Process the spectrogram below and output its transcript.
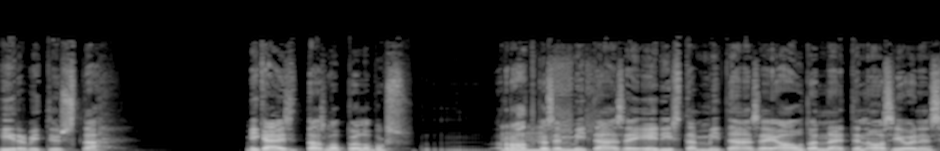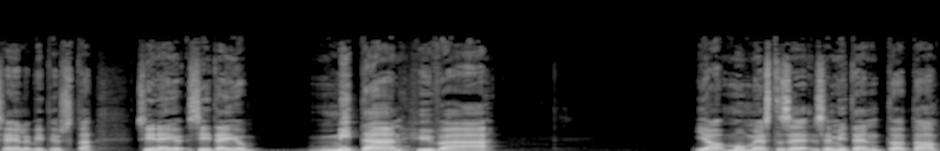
hirvitystä, mikä ei sitten taas loppujen lopuksi ratkaise mm. mitään, se ei edistä mitään, se ei auta näiden asioiden selvitystä. Siinä ei, siitä ei ole mitään hyvää. Ja mun mielestä se, se miten tota,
